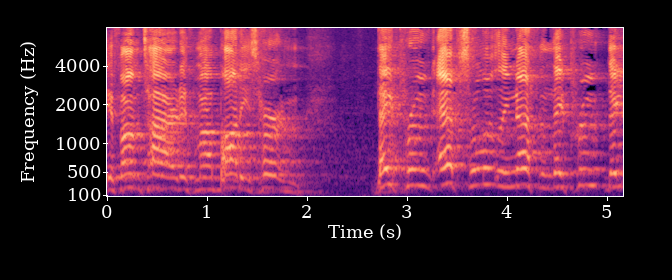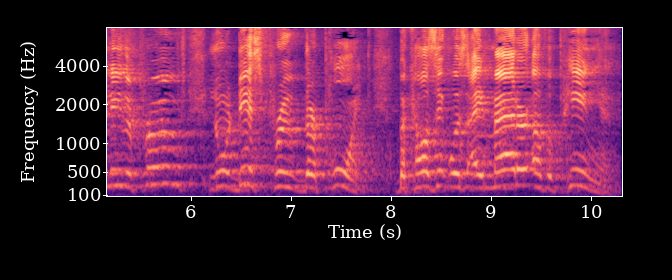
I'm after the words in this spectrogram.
if I'm tired, if my body's hurting. They proved absolutely nothing. They proved they neither proved nor disproved their point because it was a matter of opinion.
